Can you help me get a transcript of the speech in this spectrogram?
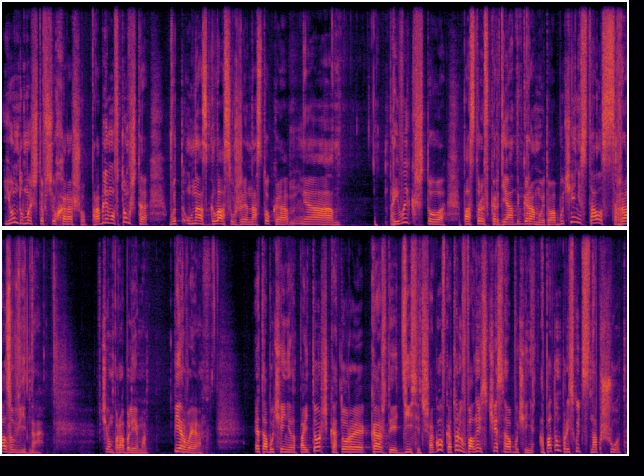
и он думает, что все хорошо. Проблема в том, что вот у нас глаз уже настолько э, привык, что, построив кардиограмму этого обучения, стало сразу видно, в чем проблема. Первое — это обучение на PyTorch, которое каждые 10 шагов, которые выполняются честное обучение, а потом происходит снапшот.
